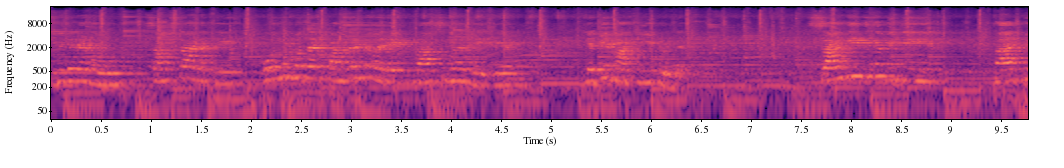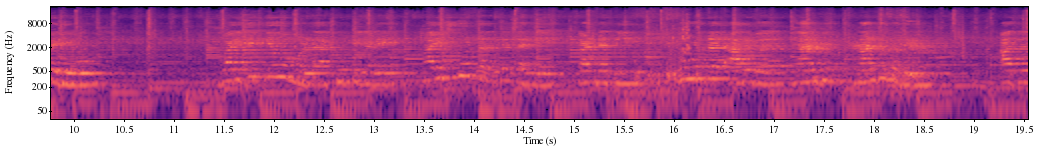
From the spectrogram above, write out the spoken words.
വിതരണവും സംസ്ഥാനത്തെ ഒന്ന് മുതൽ പന്ത്രണ്ട് വരെ ക്ലാസുകളിലേക്ക് ലഭ്യമാക്കിയിട്ടുണ്ട്. സാങ്കേതിക വിദ്യയിൽ താല്പര്യവും വൈദഗ്ധ്യവുമുള്ള കുട്ടികളെ ഹൈസ്കൂൾ തലത്തിൽ തന്നെ കണ്ടെത്തി കൂടുതൽ അറിവ് നൽകി നൽകുന്നതിനും അത്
